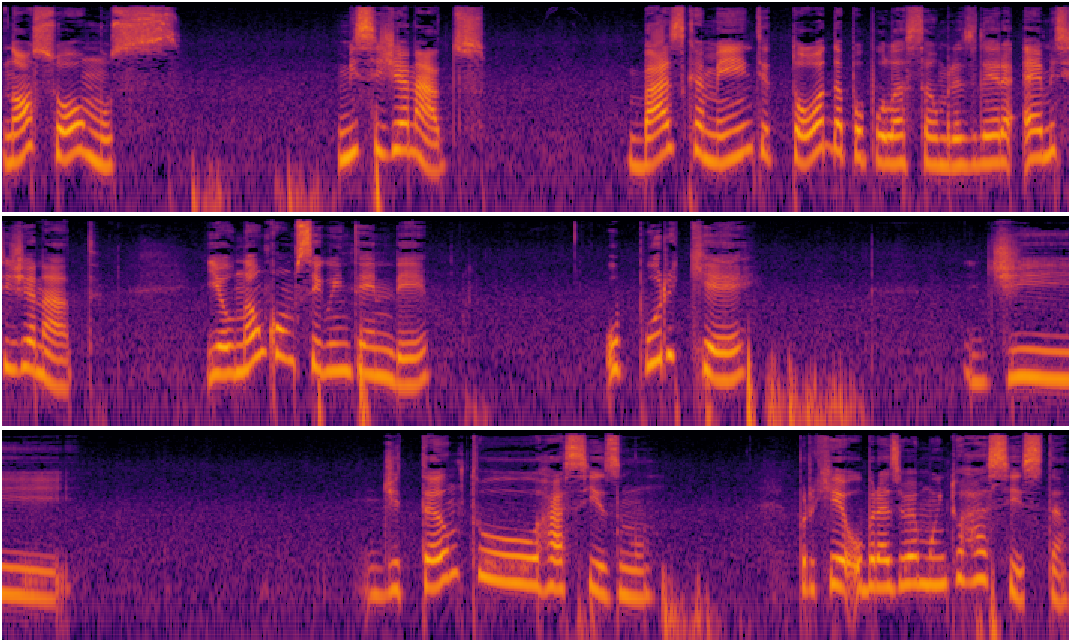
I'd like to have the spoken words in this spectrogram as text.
Nós somos miscigenados. Basicamente, toda a população brasileira é miscigenada. E eu não consigo entender o porquê de de tanto racismo. Porque o Brasil é muito racista.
